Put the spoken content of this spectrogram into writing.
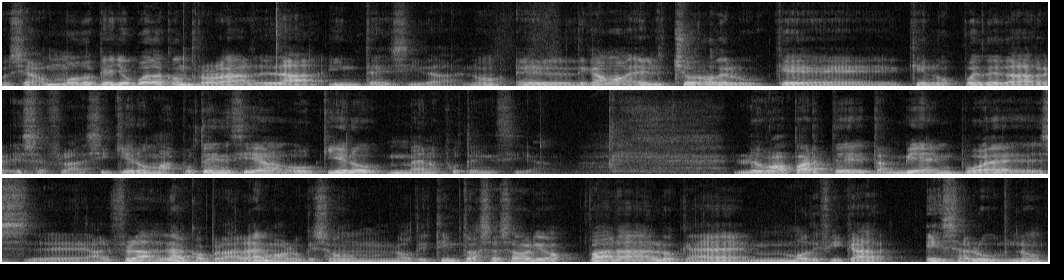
O sea, un modo que yo pueda controlar la intensidad, ¿no? El, digamos, el chorro de luz que, que nos puede dar ese flash. Si quiero más potencia o quiero menos potencia. Luego aparte también pues eh, al flash le acoplaremos lo que son los distintos accesorios para lo que es modificar esa luz, ¿no?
